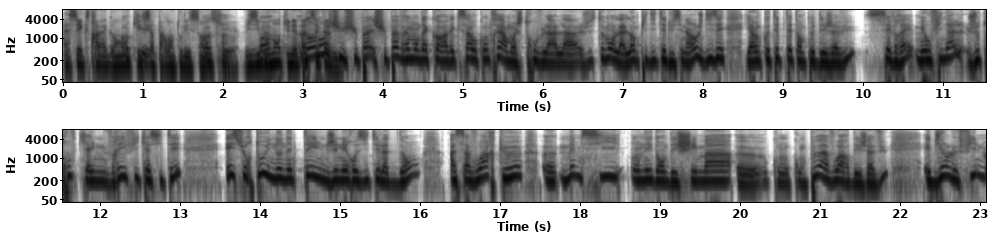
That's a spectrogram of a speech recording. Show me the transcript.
assez extravagants, Ok. que ça part dans tous les sens. Ok. Enfin, visiblement, Bon, tu n'es pas non, de cet non, avis. Je, je suis pas, je suis pas vraiment d'accord avec ça. Au contraire, moi, je trouve la, la, justement la limpidité du scénario. Je disais, il y a un côté peut-être un peu déjà vu, c'est vrai, mais au final, je trouve qu'il y a une vraie efficacité et surtout une honnêteté, une générosité là-dedans, à savoir que euh, même si on est dans des schémas euh, qu'on peut avoir déjà vus, eh bien, le film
